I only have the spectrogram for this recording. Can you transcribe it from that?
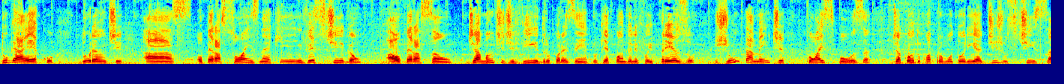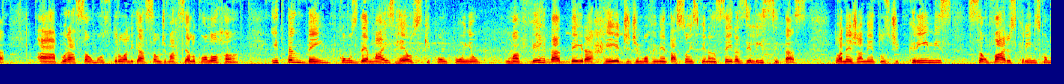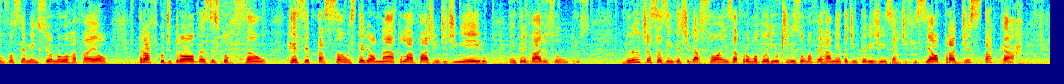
do GAECO durante as operações né, que investigam a operação Diamante de Vidro, por exemplo, que é quando ele foi preso juntamente com a esposa. De acordo com a Promotoria de Justiça, a apuração mostrou a ligação de Marcelo com Lohan e também com os demais réus que compunham uma verdadeira rede de movimentações financeiras ilícitas planejamentos de crimes, são vários crimes, como você mencionou, Rafael: tráfico de drogas, extorsão, receptação, estelionato, lavagem de dinheiro, entre vários outros. Durante essas investigações, a promotoria utilizou uma ferramenta de inteligência artificial para destacar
